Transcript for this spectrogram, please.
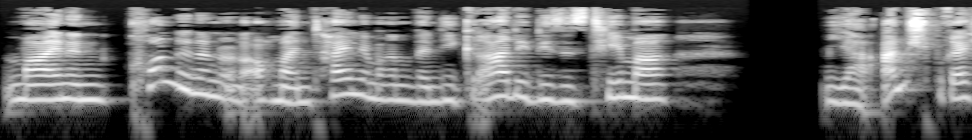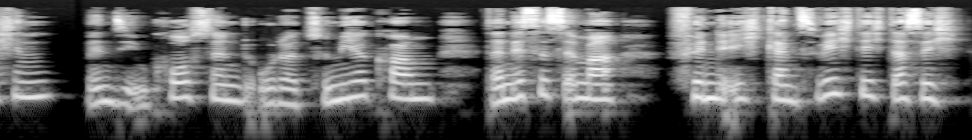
Meinen Kundinnen und auch meinen Teilnehmerinnen, wenn die gerade dieses Thema ja ansprechen, wenn sie im Kurs sind oder zu mir kommen, dann ist es immer, finde ich, ganz wichtig, dass ich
